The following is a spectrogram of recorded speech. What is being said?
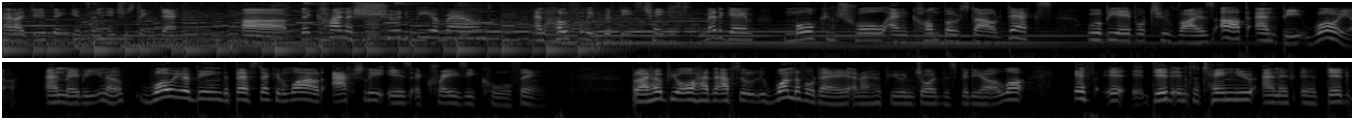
and I do think it's an interesting deck uh, that kind of should be around, and hopefully with these changes to the metagame, more control and combo style decks will be able to rise up and beat Warrior. And maybe, you know, Warrior being the best deck in Wild actually is a crazy cool thing. But I hope you all had an absolutely wonderful day, and I hope you enjoyed this video a lot if it, it, did entertain you and if it did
